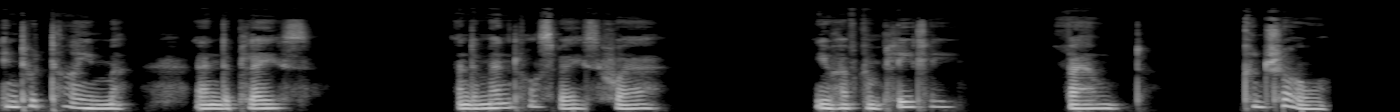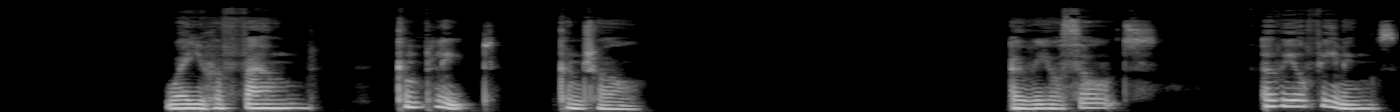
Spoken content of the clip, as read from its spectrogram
into time and a place and a mental space where you have completely found control, where you have found complete control over your thoughts over your feelings,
